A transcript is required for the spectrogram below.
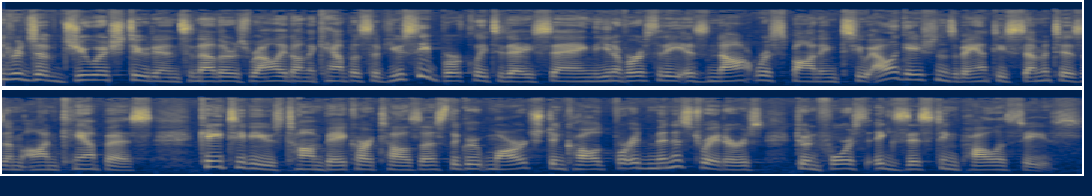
Hundreds of Jewish students and others rallied on the campus of UC Berkeley today saying the university is not responding to allegations of anti-Semitism on campus. KTVU's Tom Baker tells us the group marched and called for administrators to enforce existing policies.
